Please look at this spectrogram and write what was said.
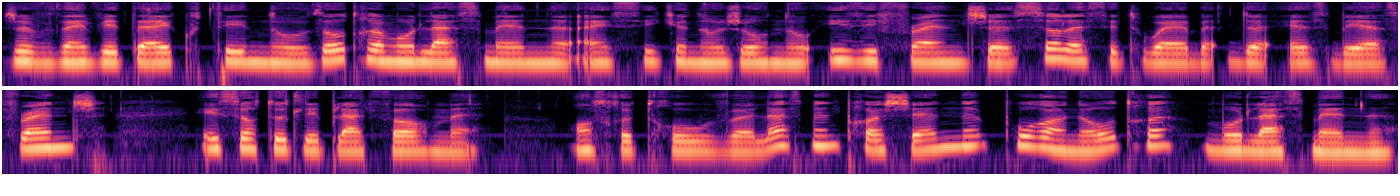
Je vous invite à écouter nos autres mots de la semaine ainsi que nos journaux Easy French sur le site web de SBS French et sur toutes les plateformes. On se retrouve la semaine prochaine pour un autre mot de la semaine.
